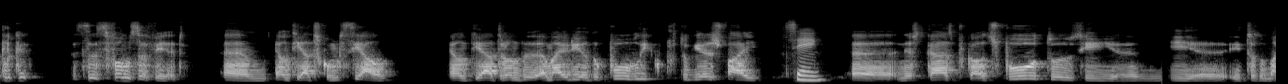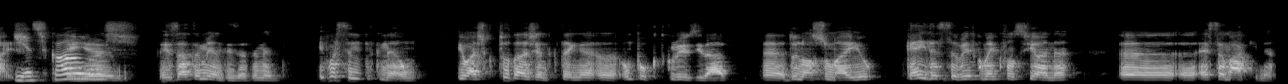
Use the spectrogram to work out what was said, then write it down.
Porque, se, se formos a ver, hum, é um teatro comercial. É um teatro onde a maioria do público português vai. Sim. Uh, neste caso, por causa dos putos e, hum, e, uh, e tudo mais. E as escolas? Exatamente, exatamente. E parecendo que não, eu acho que toda a gente que tenha uh, um pouco de curiosidade uh, do nosso meio queira saber como é que funciona uh, uh, essa máquina.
